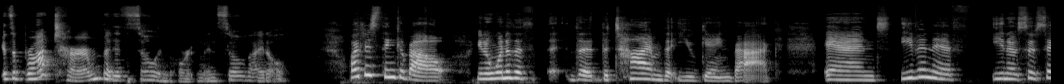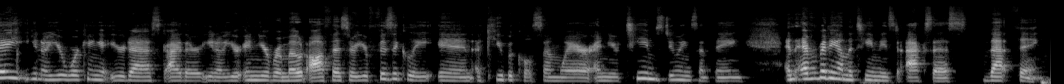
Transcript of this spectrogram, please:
it's a broad term, but it's so important and so vital. Well, I just think about, you know, one of the the the time that you gain back. And even if you know so say you know you're working at your desk either you know you're in your remote office or you're physically in a cubicle somewhere and your team's doing something and everybody on the team needs to access that thing.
